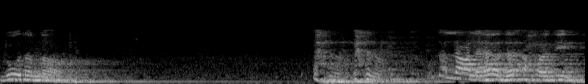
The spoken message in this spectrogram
دون النار. ودل على هذا أحاديث.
